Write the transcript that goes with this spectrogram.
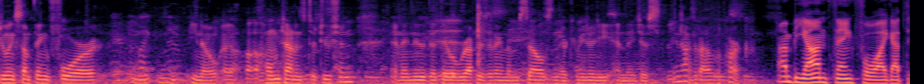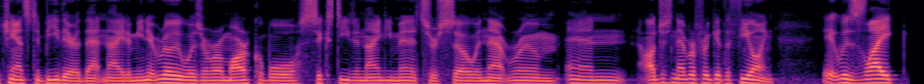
doing something for, you know, a, hometown institution, and they knew that they were representing themselves and their community, and they just they knocked it out of the park. I'm beyond thankful I got the chance to be there that night. I mean, it really was a remarkable 60 to 90 minutes or so in that room, and I'll just never forget the feeling. It was like,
